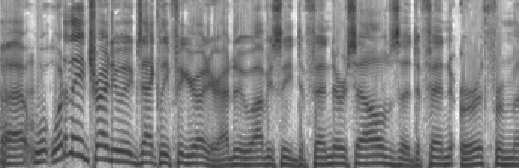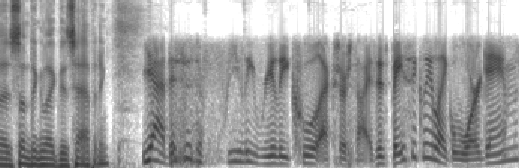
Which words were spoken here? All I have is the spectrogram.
uh, what are they trying to exactly figure out here? How to obviously defend ourselves, uh, defend Earth from uh, something like this happening? Yeah, this is a really, really cool exercise. It's basically like war games,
